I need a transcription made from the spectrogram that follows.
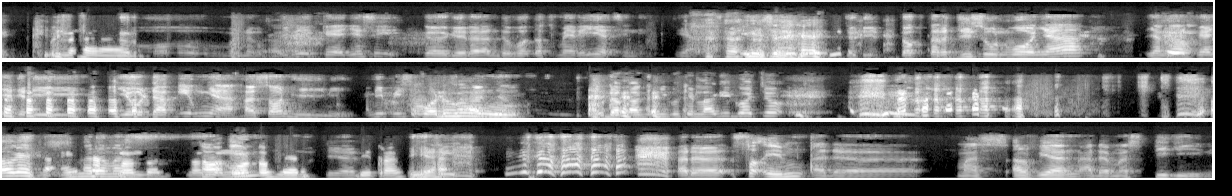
Benar. Oh, bener. Ini kayaknya sih gara-gara The World of Marriott ini. Ya, Iya. jadi dokter Ji Sunwo-nya, yang Alfianya jadi Yoda Kyung-nya, Hason Hee ini. Ini pisah. Waduh. Udah kagak ngikutin lagi gue, Cuk. Oke, Enak ada Mas nonton nonton Soim. Marriott Iya. di transmisi. Iya. ada Soim, ada Mas Alfian, ada Mas Digi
